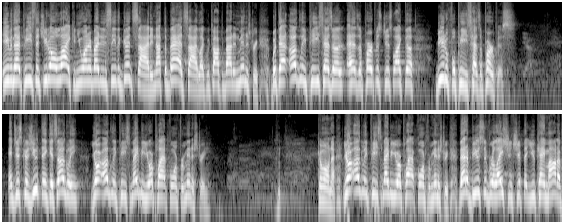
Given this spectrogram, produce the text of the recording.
Even that piece that you don't like and you want everybody to see the good side and not the bad side, like we talked about in ministry. But that ugly piece has a, has a purpose just like the beautiful piece has a purpose. Yeah. And just because you think it's ugly, your ugly piece may be your platform for ministry. Come on now. Your ugly piece may be your platform for ministry. That abusive relationship that you came out of,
